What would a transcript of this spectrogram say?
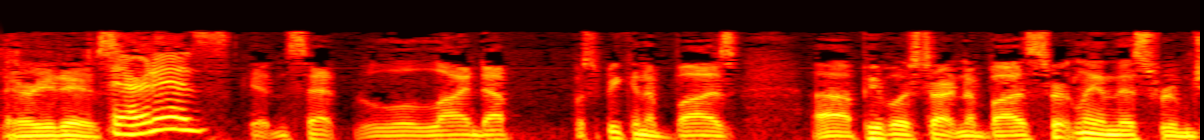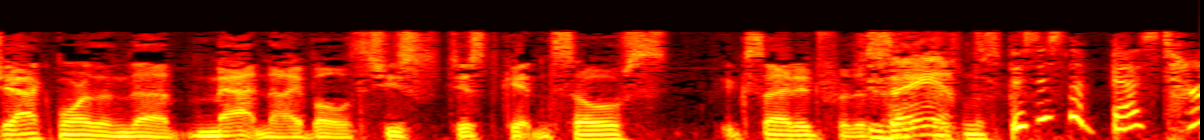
There it is. There it is. Getting set, lined up. But speaking of buzz, uh, people are starting to buzz, certainly in this room. Jack more than uh, Matt and I both. She's just getting so excited for this She's. Christmas. This is the best time,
